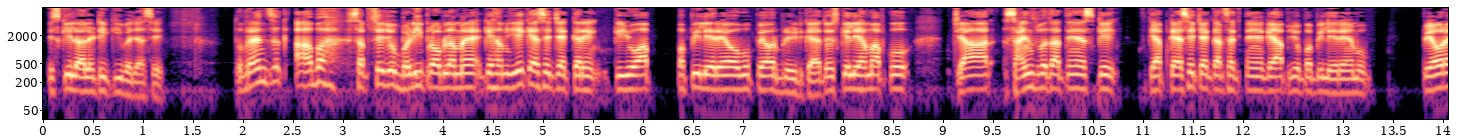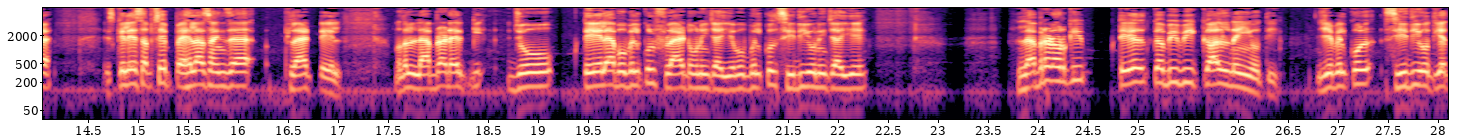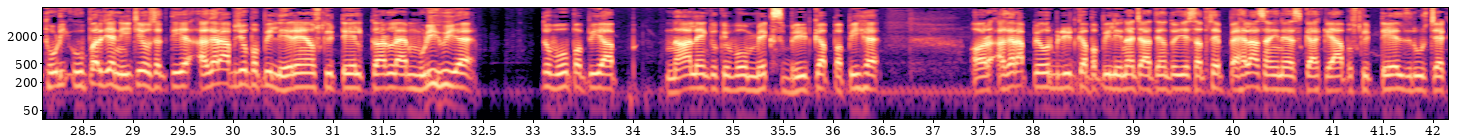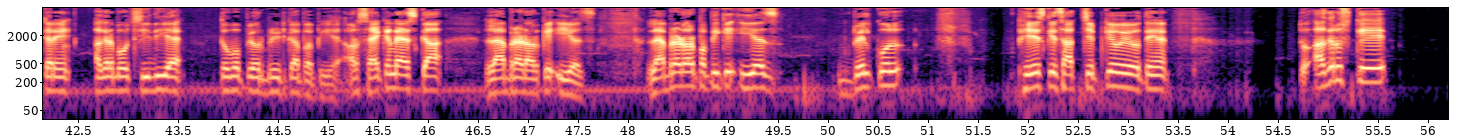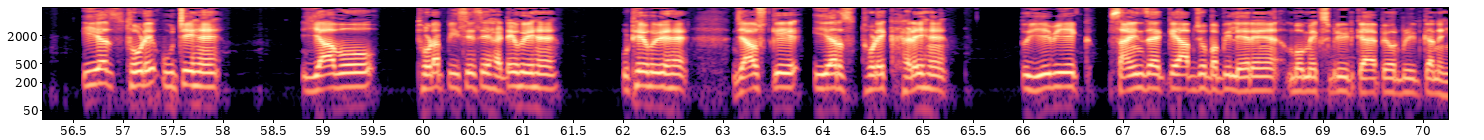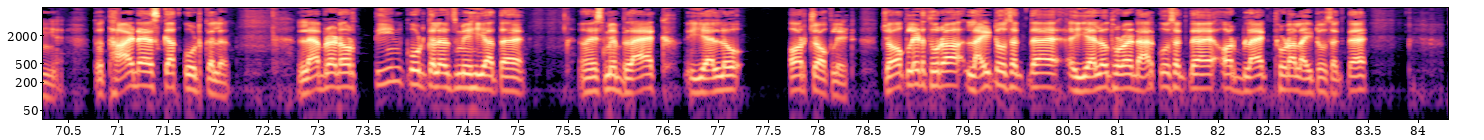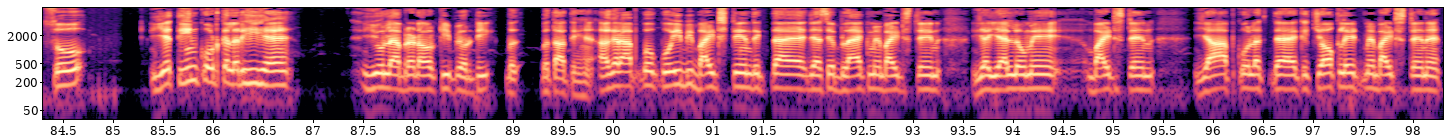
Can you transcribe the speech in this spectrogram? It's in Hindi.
इसकी लॉयल्टी की वजह से। तो फ्रेंड्स अब सबसे जो बड़ी प्रॉब्लम है कि हम ये कैसे चेक करें कि जो आप पपी ले रहे हो, वो प्योर ब्रीड का है। तो इसके लिए हम आपको चार साइंस बताते हैं इसके कि आप कैसे चेक कर सकते हैं कि आप जो पपी ले रहे हैं, वो प्योर है। इसके लिए सबसे पहला साइंस है फ्लैट टेल मतलब लेब्राडेर की जो टेल है, वो बिल्कुल फ्लैट होनी चाहिए, वो बिल्कुल सीधी होनी चाहिए। लेब्राडोर की टेल कभी भी कल नहीं होती। ये बिल्कुल सीधी होती है, थोड़ी ऊपर या नीचे हो सकती है। अगर आप जो पपी ले रहे हैं, उसकी टेल कर्ल है, मुड़ी हुई है तो वो पपी आप ना लें, क्योंकि वो मिक्स ब्रीड का पपी है। और अगर आप प्योर ब्रीड का पपी लेना चाहते हैं तो ये सबसे पहला साइन है इसका कि आप उसकी टेल ज़रूर चेक करें। अगर बहुत सीधी है तो वो प्योर ब्रीड का पपी है। और सेकंड है इसका लेब्राडोर के ईयर्स लेब्राडोर पपी के ईयर्स बिल्कुल फेस के साथ चिपके हुए होते हैं। तो अगर उसके ईयर्स थोड़े ऊँचे हैं या वो थोड़ा पीछे से हटे हुए हैं, उठे हुए हैं, या उसके ईयर्स थोड़े खड़े हैं तो ये भी एक साइंस है कि आप जो पपी ले रहे हैं, वो मिक्स ब्रीड का है प्योर ब्रीड का नहीं है। तो थर्ड है इसका कोट कलर लेब्राडोर तीन कोट कलर्स में ही आता है। इसमें ब्लैक येलो और चॉकलेट। चॉकलेट थोड़ा लाइट हो सकता है येलो थोड़ा डार्क हो सकता है और ब्लैक थोड़ा लाइट हो सकता है। सो so, ये तीन कोट कलर ही हैं यू लेब्राडोर की प्योरिटी बताते हैं। अगर आपको कोई भी बाइट स्टेन दिखता है जैसे ब्लैक में बाइट स्टेन या येलो में बाइट स्टेन या आपको लगता है कि चॉकलेट में बाइट स्टेन है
